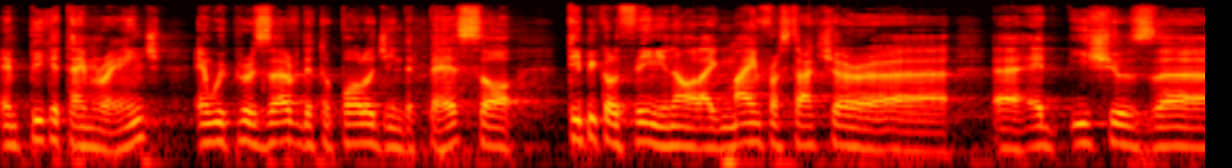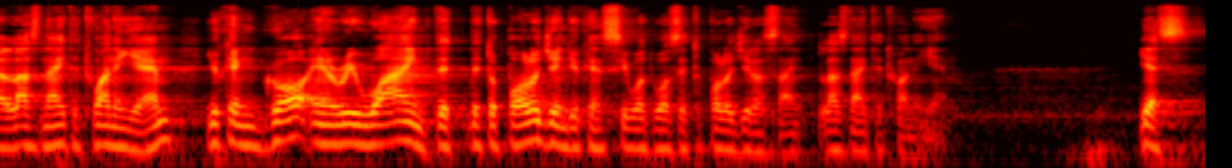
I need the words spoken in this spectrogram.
and pick a time range, and we preserve the topology in the past. So typical thing, you know, like my infrastructure uh, uh, had issues uh, last night at 1 a.m. You can go and rewind the, the, topology, and you can see what was the topology last night, last night at 1 a.m. Yes.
